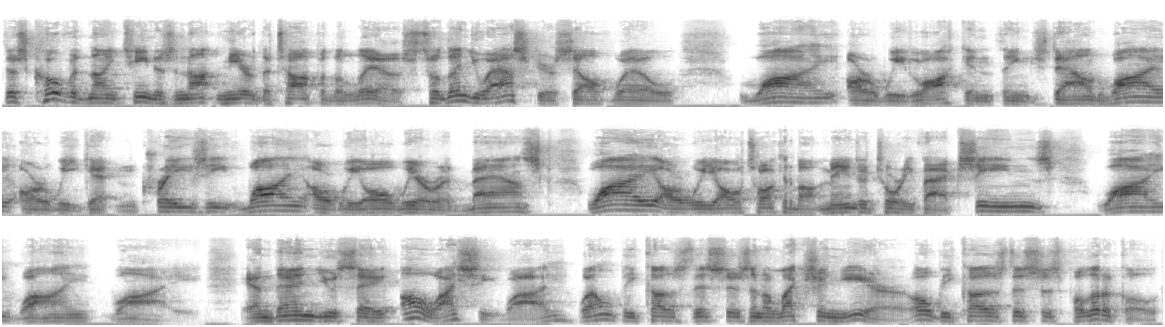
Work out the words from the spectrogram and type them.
this covid-19 is not near the top of the list so then you ask yourself well why are we locking things down why are we getting crazy why are we all wearing masks why are we all talking about mandatory vaccines why why why and then you say, oh, I see why. Well, because this is an election year. Oh, because this is political.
